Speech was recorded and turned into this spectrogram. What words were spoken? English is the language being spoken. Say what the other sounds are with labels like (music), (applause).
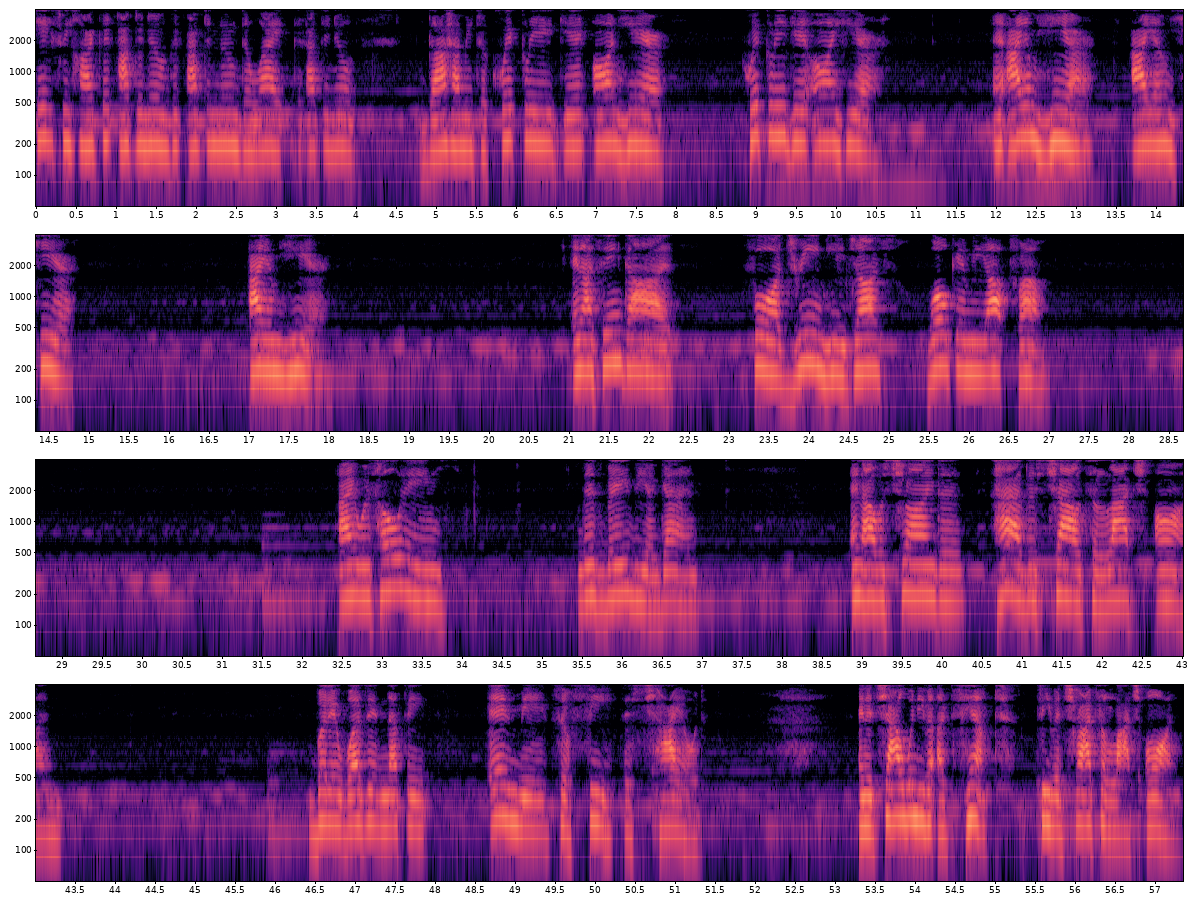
Hey, sweetheart. Good afternoon. Good afternoon, Dwight. Good afternoon. God had me to quickly get on here. Quickly get on here. And I am here. I am here. I am here. And I thank God for a dream He just woken me up from. I was holding this baby again, and I was trying to have this child to latch on, but it wasn't nothing in me to feed this child. And the child wouldn't even attempt to even try to latch on.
